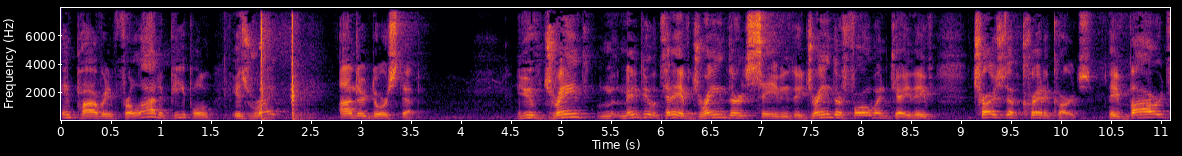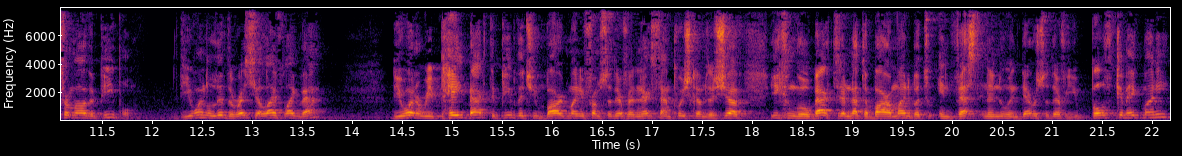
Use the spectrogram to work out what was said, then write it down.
and poverty for a lot of people is right on their doorstep. You've drained, many people today have drained their savings, they drained their 401k, they've charged up credit cards, they've borrowed from other people. Do you want to live the rest of your life like that? Do you want to repay back the people that you borrowed money from? So therefore, the next time push comes to shove, you can go back to them not to borrow money, but to invest in a new endeavor. So therefore, you both can make money.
